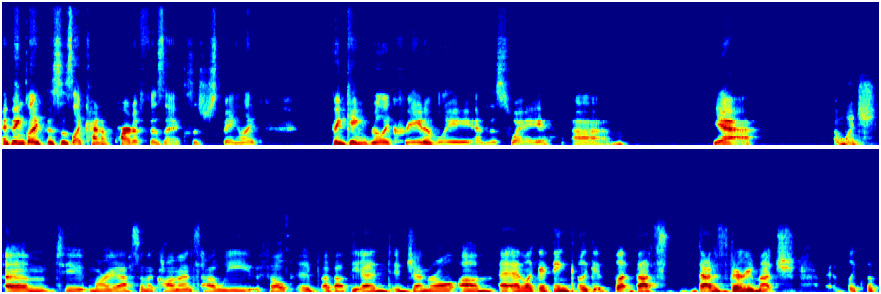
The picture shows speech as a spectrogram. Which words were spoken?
I think like this is like kind of part of physics. It's just being like thinking really creatively in this way. Um, yeah. which um to Mari asked in the comments how we felt about the end in general um and, and, like i think like it, that's that is very much like the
